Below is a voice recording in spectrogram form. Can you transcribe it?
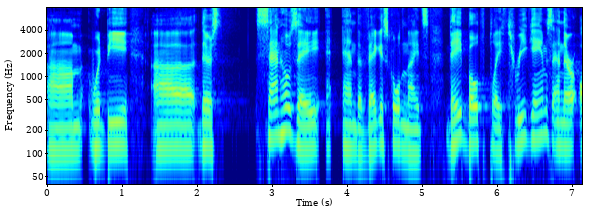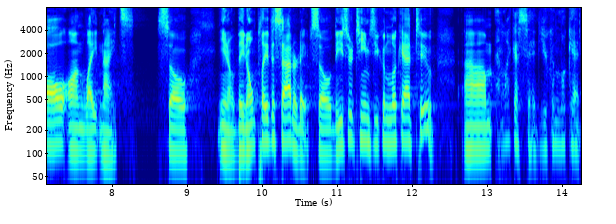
um, would be uh, there's San Jose and the Vegas Golden Knights. They both play three games and they're all on light nights. So, you know, they don't play the Saturday. So these are teams you can look at too. Um, and like I said, you can look at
